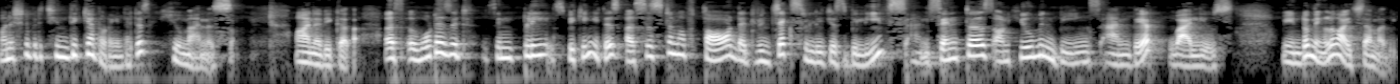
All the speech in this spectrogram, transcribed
മനുഷ്യനെ പറ്റി ചിന്തിക്കാൻ തുടങ്ങി. ദാറ്റ് ഇസ് ഹ്യൂമാനിസം മാനവികത. What is it simply speaking it is a system of thought that rejects religious beliefs and centres on human beings and their values വീണ്ടും നിങ്ങൾ വായിച്ചാൽ മതി.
